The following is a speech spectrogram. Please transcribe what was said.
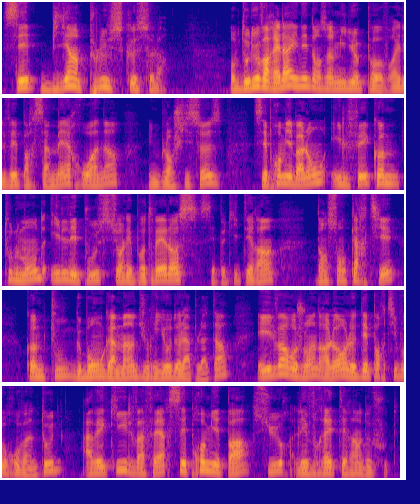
c'est bien plus que cela. Obdulio Varela est né dans un milieu pauvre, élevé par sa mère, Juana, une blanchisseuse. Ses premiers ballons, il fait comme tout le monde, il les pousse sur les potreros, ces petits terrains, dans son quartier, comme tout bon gamin du Rio de la Plata, et il va rejoindre alors le Deportivo Juventud, avec qui il va faire ses premiers pas sur les vrais terrains de foot.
